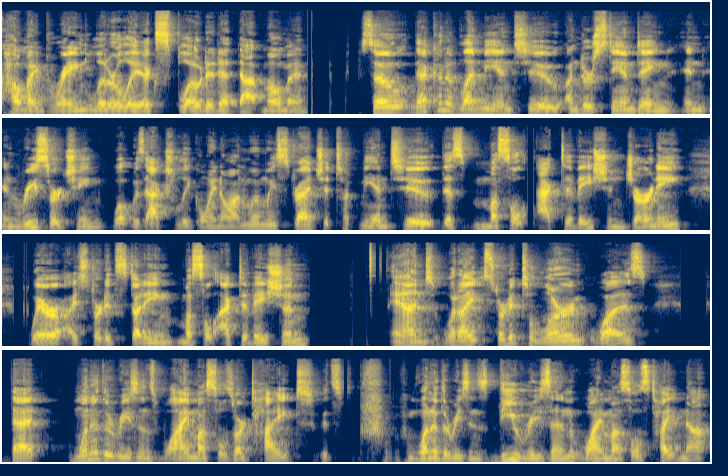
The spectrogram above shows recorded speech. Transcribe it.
how my brain literally exploded at that moment. So that kind of led me into understanding and, and, researching what was actually going on when we stretch. It took me into this muscle activation journey where I started studying muscle activation. And what I started to learn was that one of the reasons why muscles are tight, it's one of the reasons, the reason why muscles tighten up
